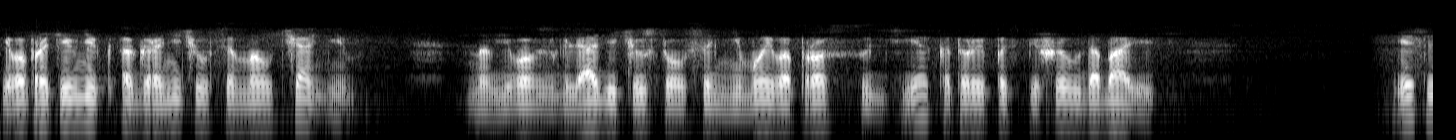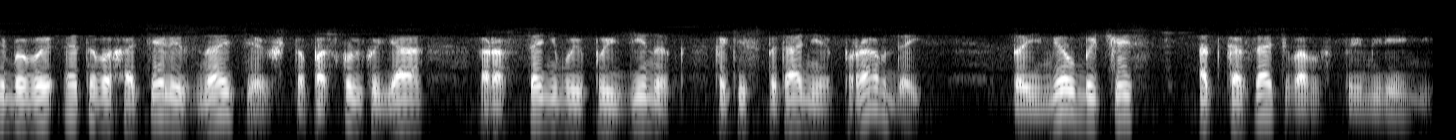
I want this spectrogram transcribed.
Его противник ограничился молчанием, но в его взгляде чувствовался немой вопрос судье, который поспешил добавить. «Если бы вы этого хотели, знайте, что поскольку я расцениваю поединок как испытание правдой, то имел бы честь отказать вам в примирении.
